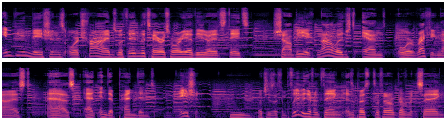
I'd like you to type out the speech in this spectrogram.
Indian nations or tribes within the territory of the United States shall be acknowledged and or recognized as an independent nation, Hmm. which is a completely different thing as opposed to the federal government saying,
